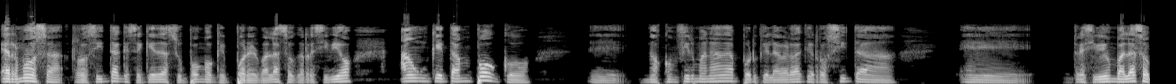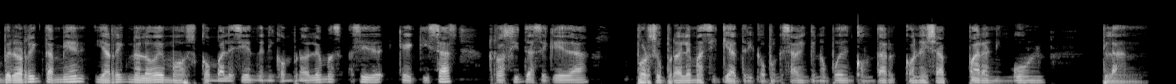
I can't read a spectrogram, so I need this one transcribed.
hermosa Rosita que se queda, supongo que por el balazo que recibió, aunque tampoco eh, nos confirma nada, porque la verdad que Rosita eh, recibió un balazo, pero Rick también, y a Rick no lo vemos convaleciente ni con problemas, así que quizás Rosita se queda por su problema psiquiátrico, porque saben que no pueden contar con ella para ningún plan.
